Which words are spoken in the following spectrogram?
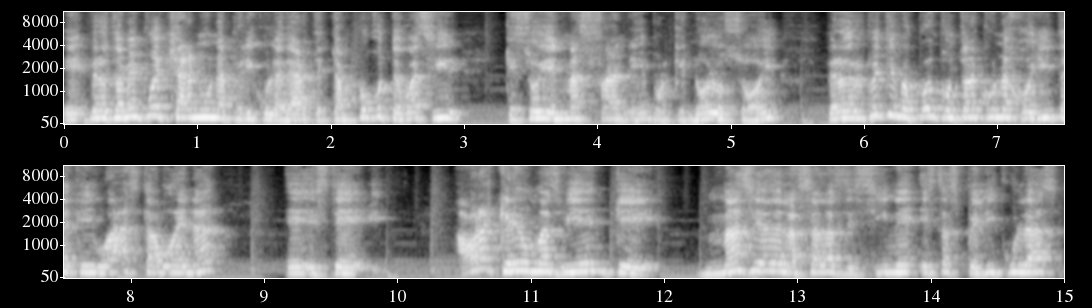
eh, pero también puedo echarme una película de arte. Tampoco te voy a decir que soy el más fan, ¿eh? porque no lo soy, pero de repente me puedo encontrar con una joyita que digo, ah, está buena. Eh, este, ahora creo más bien que más allá de las salas de cine, estas películas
